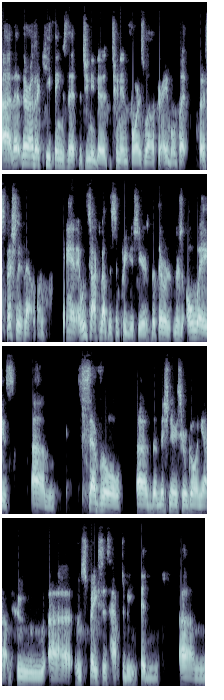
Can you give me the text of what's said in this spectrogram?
Uh, th- there are other key things that, that you need to tune in for as well if you're able, but but especially that one. And, and we've talked about this in previous years, but there were, there's always um, several of the missionaries who are going out who uh, whose faces have to be hidden um,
